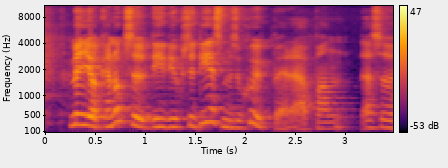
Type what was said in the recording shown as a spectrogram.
Men jag kan också, det är ju också det som är så sjukt med det, att man alltså,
